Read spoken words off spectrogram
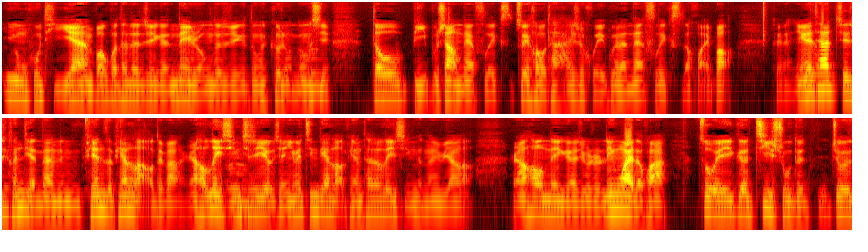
用户体验，包括它的这个内容的这个东西，各种东西都比不上 Netflix，最后他还是回归了 Netflix 的怀抱。对，因为它就是很简单，片子偏老，对吧？然后类型其实也有限，因为经典老片它的类型可能比较老。然后那个就是另外的话，作为一个技术的，就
